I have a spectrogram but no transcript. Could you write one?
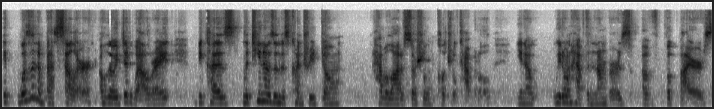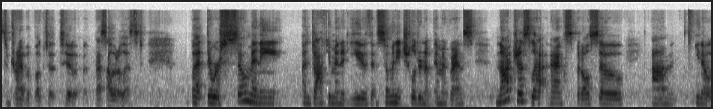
it wasn't a bestseller, although it did well, right? Because Latinos in this country don't have a lot of social and cultural capital. You know, we don't have the numbers of book buyers to drive a book to, to a bestseller list. But there were so many undocumented youth and so many children of immigrants, not just Latinx, but also, um, you know,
